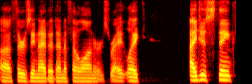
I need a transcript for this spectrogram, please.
uh, Thursday night at NFL Honors. Right? Like, I just think,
